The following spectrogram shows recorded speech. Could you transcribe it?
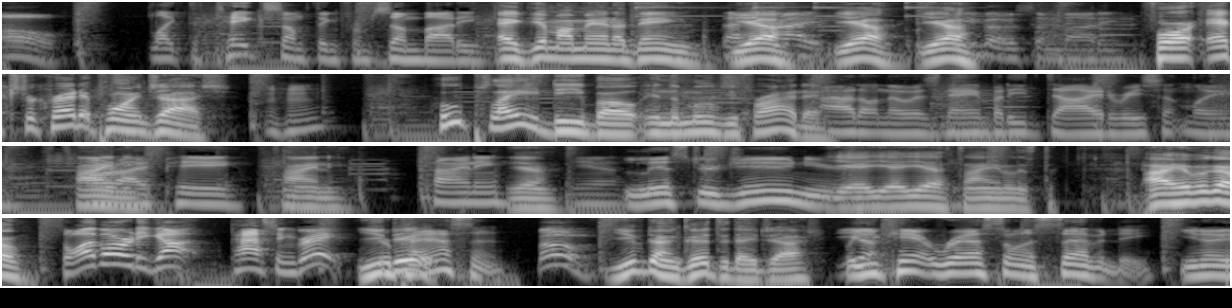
Oh, like to take something from somebody. Hey, give my man a ding. That's yeah, right. yeah, yeah. Debo somebody. For extra credit point, Josh. Mm-hmm. Who played Debo in the movie Friday? I don't know his name, but he died recently. Tiny. R.I.P. Tiny. Tiny. Yeah. Yeah. Lister Jr. Yeah, yeah, yeah. Tiny Lister. All right, here we go. So I've already got passing great. You You're did. passing. Boom. You've done good today, Josh. But you can't rest on a 70. You know,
